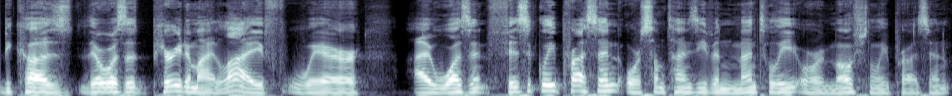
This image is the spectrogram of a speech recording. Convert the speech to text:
because there was a period in my life where I wasn't physically present or sometimes even mentally or emotionally present.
